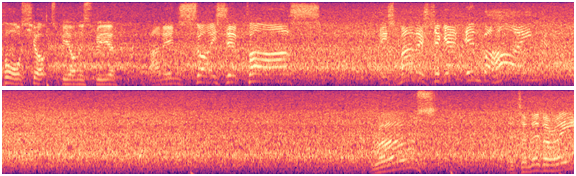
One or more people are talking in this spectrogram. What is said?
Poor shot, to be honest with you. An incisive pass. He's managed to get in behind. Rose. The delivery.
